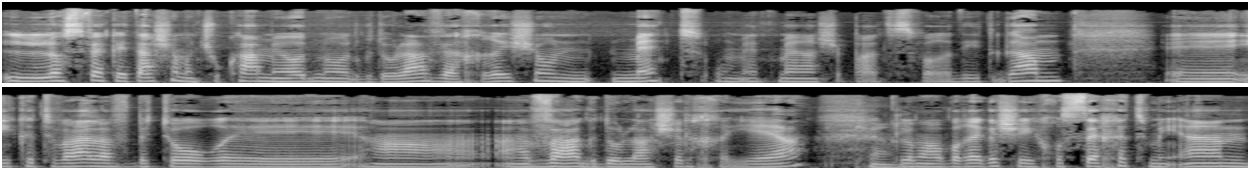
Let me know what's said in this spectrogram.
ללא ספק הייתה שם תשוקה מאוד מאוד גדולה, ואחרי שהוא מת, הוא מת מהשפעת הספרדית גם, אה, היא כתבה עליו בתור אה, האהבה הגדולה של חייה. כן. כלומר, ברגע שהיא חוסכת מאן,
